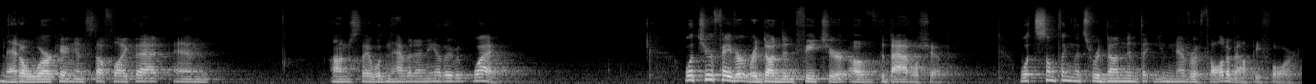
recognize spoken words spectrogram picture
metalworking and stuff like that. And honestly, I wouldn't have it any other way. What's your favorite redundant feature of the battleship? What's something that's redundant that you never thought about before?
